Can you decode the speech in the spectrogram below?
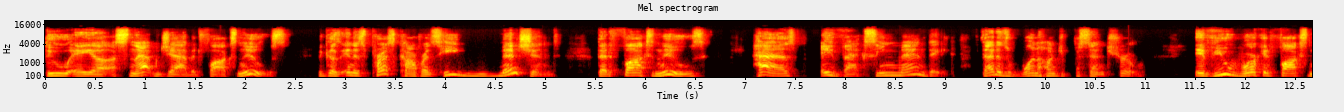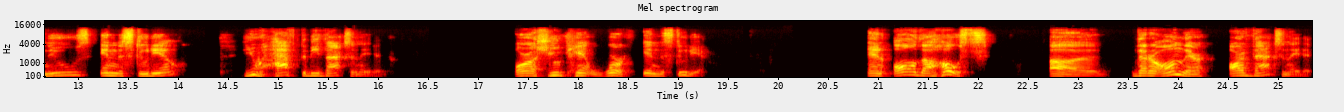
threw a, a snap jab at Fox News because in his press conference, he mentioned that Fox News has a vaccine mandate. That is 100% true. If you work at Fox News in the studio, you have to be vaccinated, or else you can't work in the studio. And all the hosts uh, that are on there are vaccinated.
